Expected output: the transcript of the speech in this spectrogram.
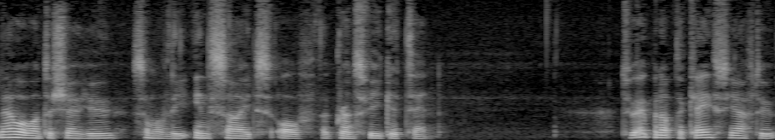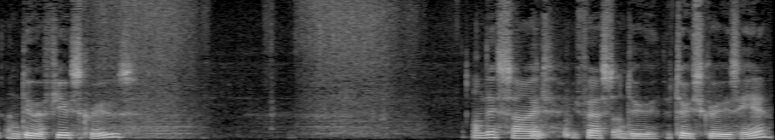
Now I want to show you some of the insides of the Brunsviga 10. To open up the case you have to undo a few screws. On this side you first undo the two screws here.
